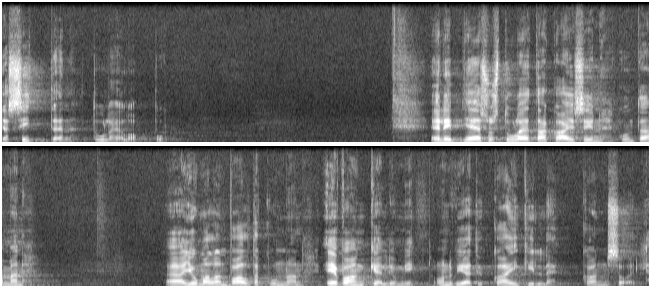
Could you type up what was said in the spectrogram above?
ja sitten tulee loppu. Eli Jeesus tulee takaisin, kun tämän Jumalan valtakunnan evankeliumi on viety kaikille kansoille.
